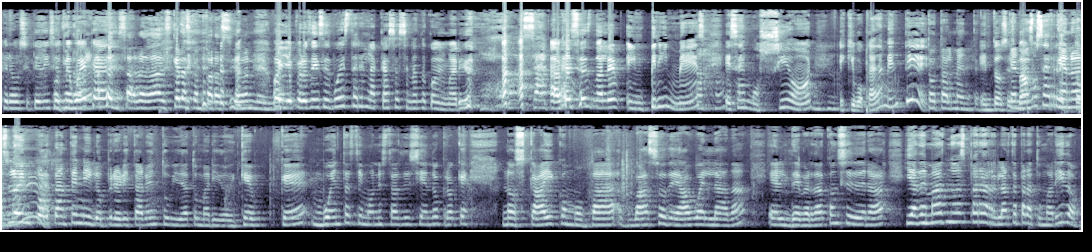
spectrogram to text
Pero si te dices, Porque me no voy a quedar... pensar, ¿verdad? Es que las comparaciones. ¿no? Oye, pero si dices, voy a estar en la casa cenando con mi marido, exacto. a veces no le imprimes esa emoción equivocadamente. Totalmente. Entonces, Que no vamos es- a Que no es lo retomar. importante ni lo prioritario en tu vida, tu marido. Y qué, qué buen testimonio estás diciendo. Creo que nos cae como va- vaso de agua helada el de verdad considerar. Y además no es para arreglarte para tu marido.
